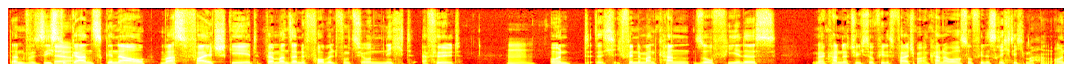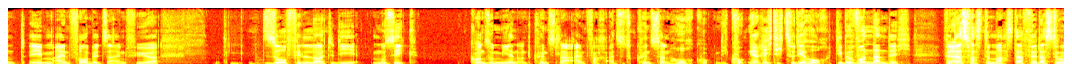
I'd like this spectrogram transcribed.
dann siehst Ja. du ganz genau, was falsch geht, wenn man seine Vorbildfunktion nicht erfüllt. Hm. Und ich ich finde, man kann so vieles, man kann natürlich so vieles falsch machen, kann aber auch so vieles richtig machen und eben ein Vorbild sein für so viele Leute, die Musik konsumieren und Künstler einfach, also zu Künstlern hochgucken. Die gucken ja richtig zu dir hoch. Die bewundern dich für Ja. das, was du machst, dafür, dass du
